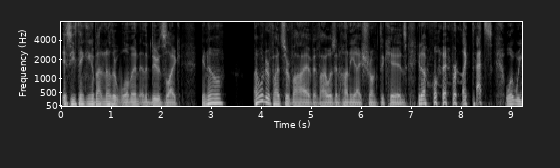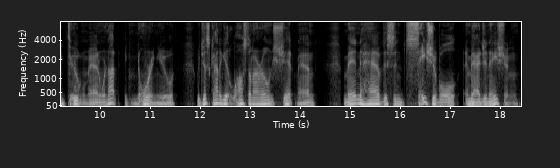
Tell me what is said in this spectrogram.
is he thinking about another woman? And the dude's like, you know, I wonder if I'd survive if I was in Honey, I Shrunk the Kids. You know, whatever. Like, that's what we do, man. We're not ignoring you. We just kind of get lost on our own shit, man. Men have this insatiable imagination.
